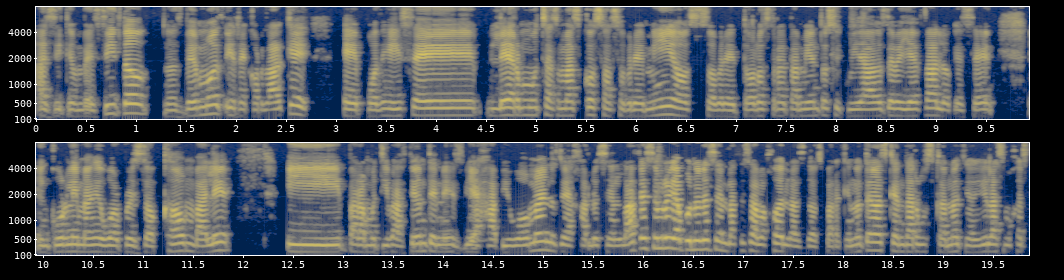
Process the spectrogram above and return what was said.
Así que un besito, nos vemos y recordad que eh, podéis eh, leer muchas más cosas sobre mí o sobre todos los tratamientos y cuidados de belleza, lo que sé en curlymanguewordpress.com, ¿vale? Y para motivación tenéis via Happy Woman, os voy a dejar los enlaces. Siempre voy a poner los enlaces abajo de las dos para que no tengas que andar buscando que hoy las mujeres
